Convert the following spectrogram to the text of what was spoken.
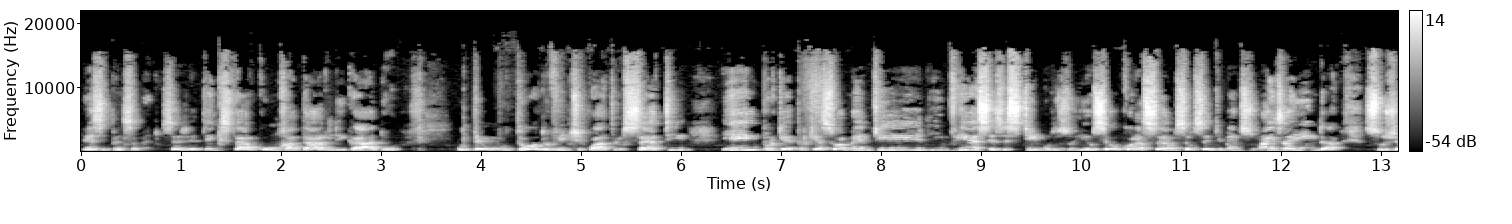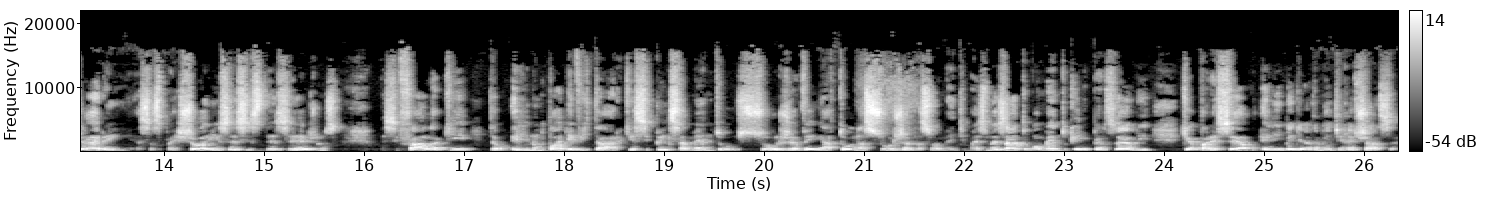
esse pensamento. Ou seja, ele tem que estar com o radar ligado o tempo todo, 24/7, e por quê? Porque a sua mente envia esses estímulos e o seu coração, seus sentimentos mais ainda sugerem essas paixões, esses desejos. Se fala que então ele não pode evitar que esse pensamento surja, venha à tona, surja na sua mente, mas no exato momento que ele percebe que apareceu, ele imediatamente rechaça.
